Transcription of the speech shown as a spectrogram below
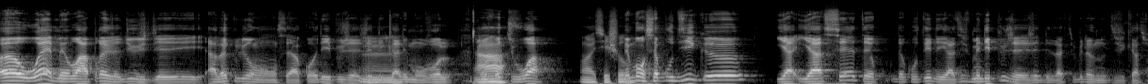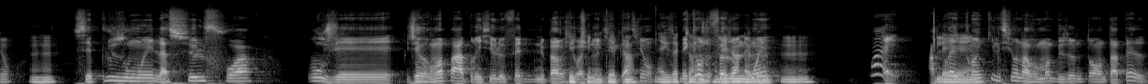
Euh, ouais, mais bon, après, j'ai dû. Avec lui, on s'est accordé et puis j'ai j'ai décalé mon vol. Ah. En fait, tu vois. Ouais, c'est chaud. Mais bon, c'est pour dire que. Il y a, y a certes des côtés négatifs, mais depuis que j'ai désactivé la notification, Mhm. c'est plus ou moins la seule fois où j'ai vraiment pas apprécié le fait de ne pas recevoir de notification. Mais quand je fais le point, le- Mhm. ouais, après, Les- tranquille, si on a vraiment besoin de toi, on t'appelle.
